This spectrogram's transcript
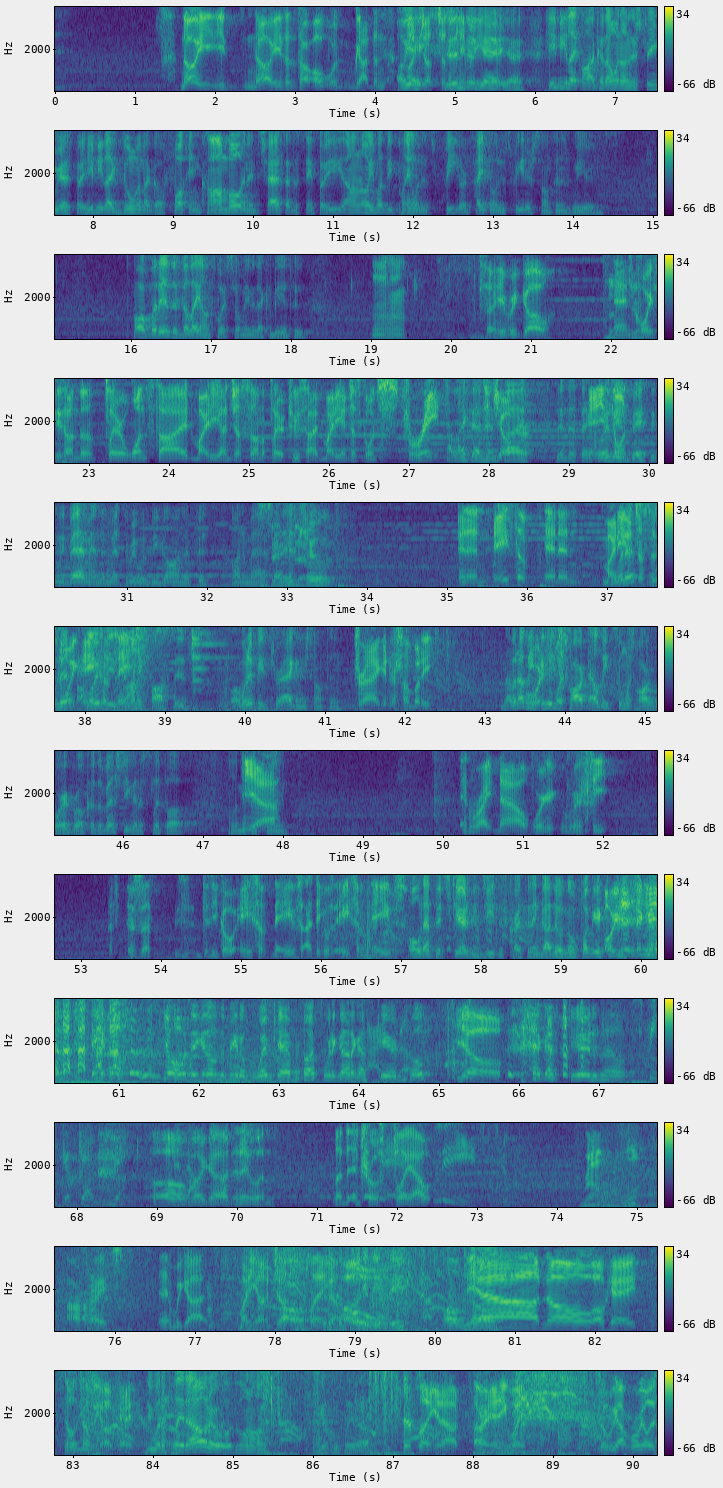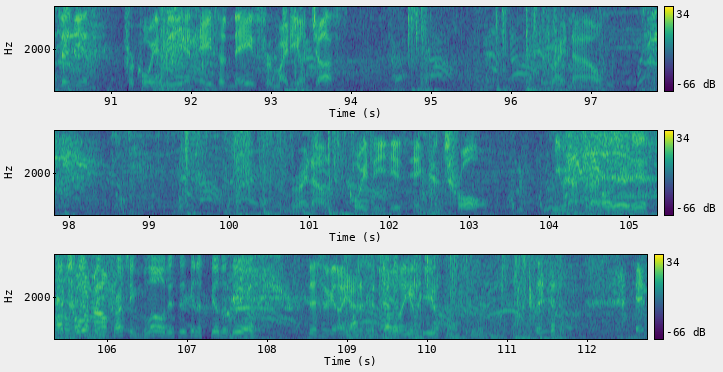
No, he, he no he doesn't talk. Oh, got the Oh yeah, he- just this came dude, in. yeah, yeah. He'd be like on, cause I went on the stream yesterday. He'd be like doing like a fucking combo and then chats at the same. So he, I don't know. He must be playing with his feet or typing with his feet or something. It's weird. Oh, but it is a delay on Twitch, so maybe that could be it too. Mm-hmm. So here we go. And Koisy's on the player one side, Mighty Unjust on the player two side. Mighty Unjust going straight I like that to Zentai. Joker. Zentai said And he's Koisy going- is basically Batman. The mystery would be gone if it's unmasked. That is Cinderella. true. And then Ace of and then Mighty What if, Unjust is what if going Ace of Koisy's Sonic Names, Fox, dude? Or what if he's Dragon or something? Dragon or somebody. No, but that'd be What too much just- hard. That'll be too much hard work, bro. Because eventually you're gonna slip up. Well, let me fix Yeah. the name. And right now we're we're gonna see. Is that? did he go Ace of Knaves? I think it was Ace of Knaves. Oh, that bitch scared me. Jesus Christ. I thank God there was no fucking. Oh, you did? Thank God, thank God I was, yo, thank God I was a freaking webcam, bro. I swear to God, I got scared, bro. Yo. I got scared as hell. Speak again, Nate. Oh my I'll God! And then letting let the intros play out. Round one. All right. And we got Mighty Unjust Uh-oh. playing. Did oh. get DC? Oh, no. Yeah. No. Okay. So Don't tell you- me. Okay. Do you want to play it out or what's going on? I guess we'll play it out. They're playing it out. All right. Anyway. So we got Royal Edenian for Koisy and Ace of Knaves for Mighty Unjust. And right now. Right now, Koisy is in control. Even after that. Oh, there it is. Caught a whip and crushing blow. This is going to seal the deal. This is going to, yeah, this is definitely going to kill. and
